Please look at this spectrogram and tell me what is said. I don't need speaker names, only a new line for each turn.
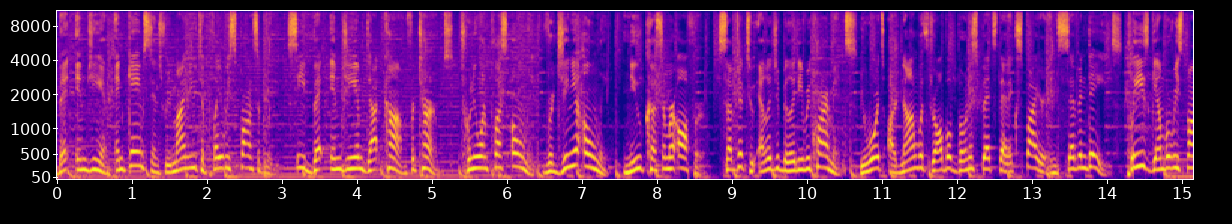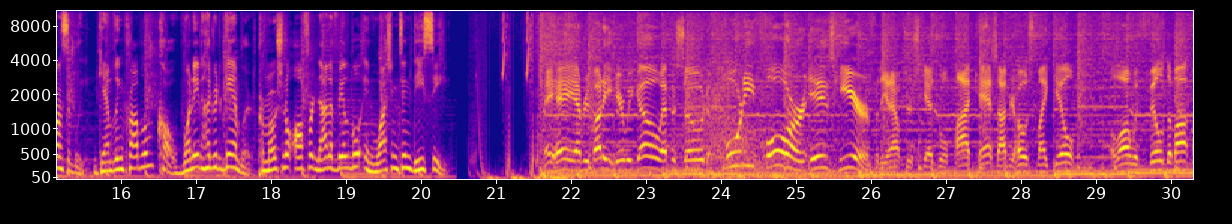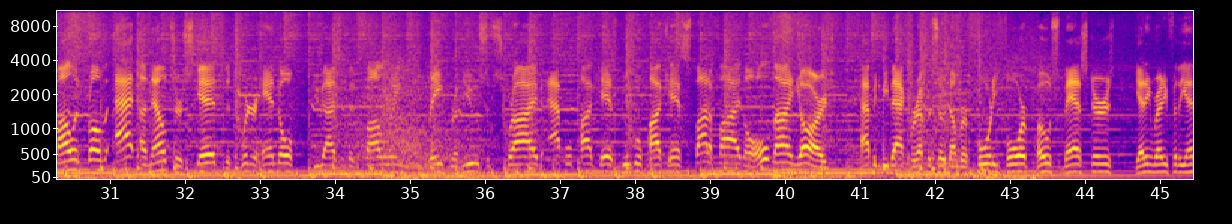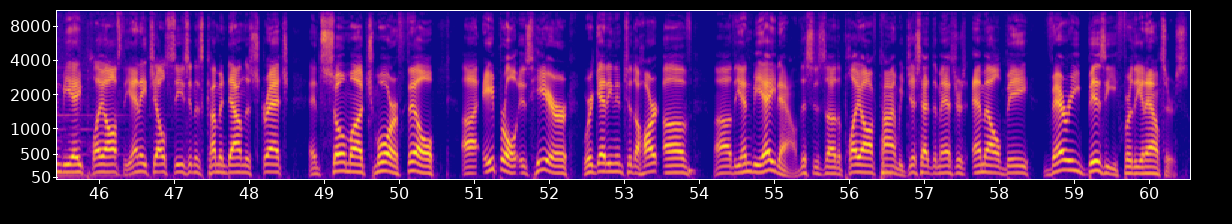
BetMGM and GameSense remind you to play responsibly. See BetMGM.com for terms. 21 plus only, Virginia only. New customer offer, subject to eligibility requirements. Rewards are non withdrawable bonus bets that expire in seven days. Please gamble responsibly. Gambling problem? Call 1 800 Gambler. Promotional offer not available in Washington, D.C.
Hey, hey, everybody, here we go. Episode 44 is here for the Announcer Schedule podcast. I'm your host, Mike Gill along with Phil de Montmollin from at Announcer Skeds, the Twitter handle. You guys have been following, rate, review, subscribe, Apple Podcast, Google Podcast, Spotify, the whole nine yards. Happy to be back for episode number 44, Postmasters, getting ready for the NBA playoffs. The NHL season is coming down the stretch, and so much more. Phil, uh, April is here. We're getting into the heart of uh, the NBA now. This is uh, the playoff time. We just had the Masters MLB. Very busy for the announcers.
